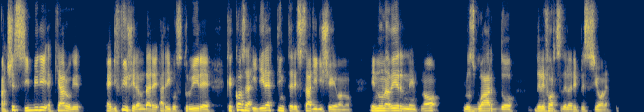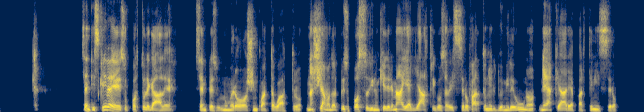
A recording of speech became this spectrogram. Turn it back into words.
accessibili, è chiaro che è difficile andare a ricostruire che cosa i diretti interessati dicevano e non averne no, lo sguardo delle forze della repressione. Senti, scrive supporto legale, sempre sul numero 54. Nasciamo dal presupposto di non chiedere mai agli altri cosa avessero fatto nel 2001 né a che area appartenessero.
